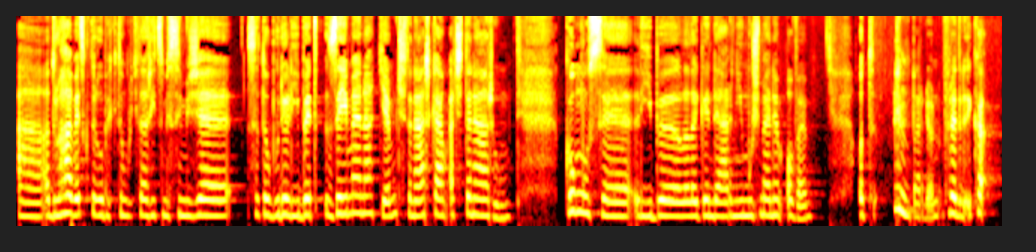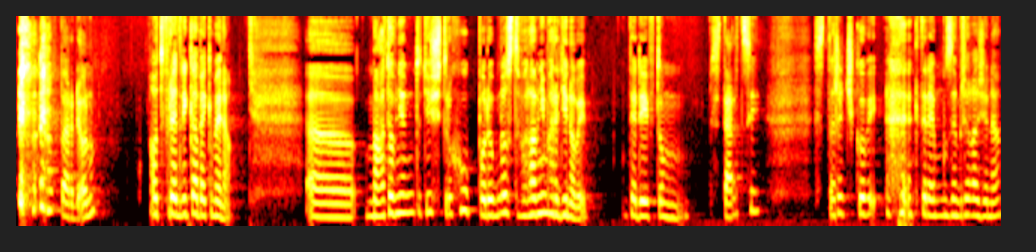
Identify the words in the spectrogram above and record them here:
A, a druhá věc, kterou bych k tomu chtěla říct, myslím, že se to bude líbit zejména těm čtenářkám a čtenářům, komu se líbil legendární muž jménem Ove od, pardon, Frederika, pardon, od Fredrika Beckmana. Uh, má to v něm totiž trochu podobnost v hlavním hrdinovi, tedy v tom starci, stařečkovi, kterému zemřela žena.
